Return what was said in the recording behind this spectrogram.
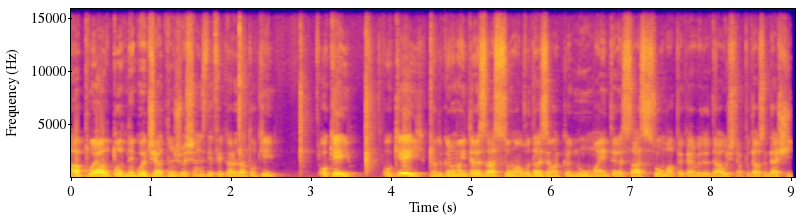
apoi au tot negociat în jos și am zis de fiecare dată ok. Ok, ok, pentru că nu mă interesa suma. Vă dați seama că nu m-a interesat suma pe care mi-o dădeau ăștia. Puteau să-mi dea și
